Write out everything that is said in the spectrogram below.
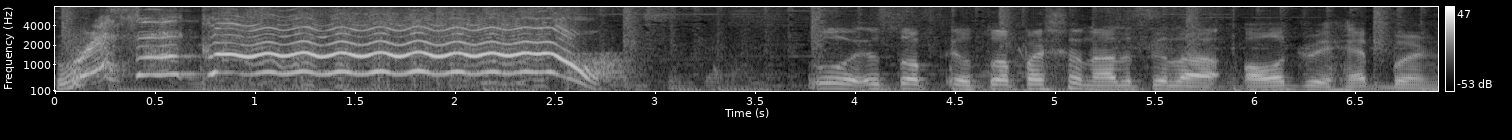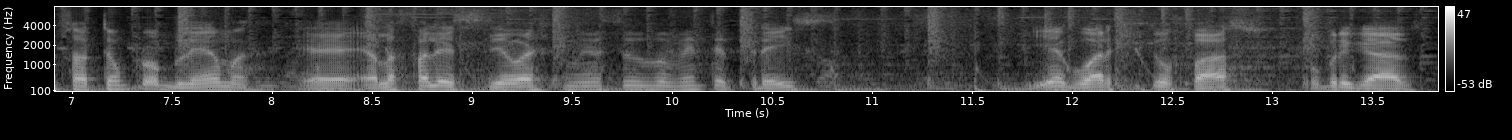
Wrestle Ô, eu, tô, eu tô apaixonado pela Audrey Hepburn, só tem um problema. É, ela faleceu, acho que em 1993. E agora o que, que eu faço? Obrigado.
